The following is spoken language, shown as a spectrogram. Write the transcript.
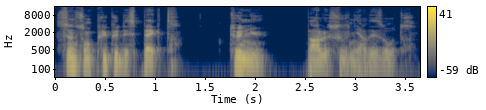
Ce ne sont plus que des spectres, tenus par le souvenir des autres.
